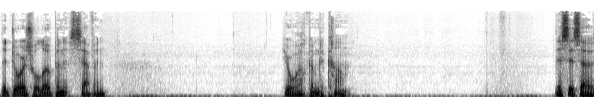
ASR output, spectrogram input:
The doors will open at 7. You're welcome to come. This is a,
